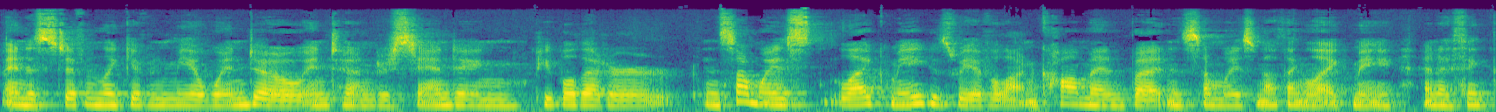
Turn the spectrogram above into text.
And it's definitely given me a window into understanding people that are in some ways like me because we have a lot in common, but in some ways nothing like me. And I think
